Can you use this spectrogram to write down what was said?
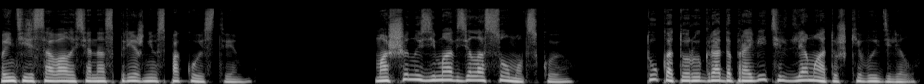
Поинтересовалась она с прежним спокойствием. Машину зима взяла Сомовскую. Ту, которую градоправитель для матушки выделил.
